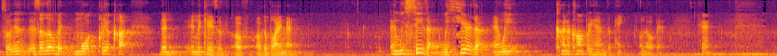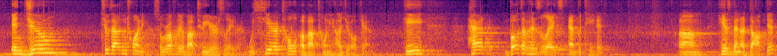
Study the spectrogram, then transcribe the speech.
So it's a little bit more clear cut than in the case of, of, of the blind man. And we see that, we hear that, and we kind of comprehend the pain a little bit. Okay? In June 2020, so roughly about two years later, we hear to- about Tony Hudgell again. He had both of his legs amputated um, he has been adopted.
